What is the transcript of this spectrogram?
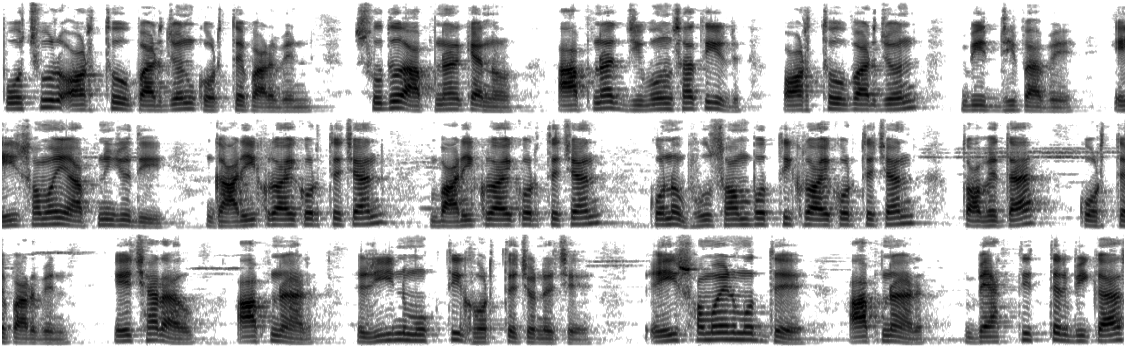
প্রচুর অর্থ উপার্জন করতে পারবেন। শুধু আপনার কেন, আপনার জীবনসাথীর অর্থ উপার্জন বৃদ্ধি পাবে। এই সময় আপনি যদি গাড়ি ক্রয় করতে চান, বাড়ি ক্রয় করতে চান কোনো ভূ সম্পত্তি ক্রয় করতে চান, তবে তা করতে পারবেন। এছাড়াও, আপনার ঋণ মুক্তি ঘটতে চলেছে। এই সময়ের মধ্যে আপনার ব্যক্তিত্বের বিকাশ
